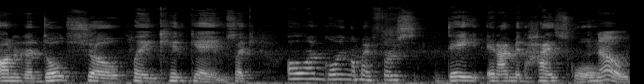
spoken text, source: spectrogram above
on an adult show playing kid games. Like, oh, I'm going on my first date and I'm in high school. no,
